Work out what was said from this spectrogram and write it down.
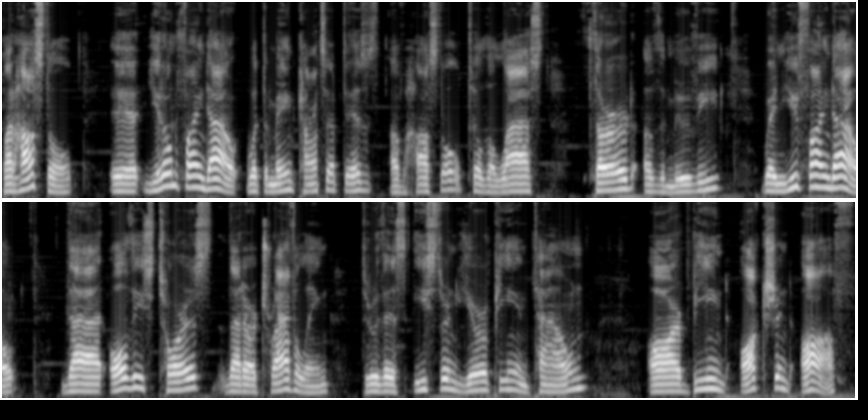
But Hostel, uh, you don't find out what the main concept is of Hostel till the last third of the movie. When you find out that all these tourists that are traveling through this Eastern European town are being auctioned off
